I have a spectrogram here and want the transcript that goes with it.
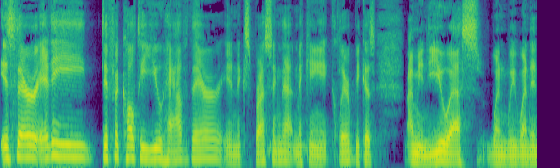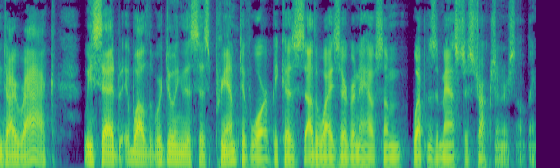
Is there any difficulty you have there in expressing that, making it clear? Because, I mean, the U.S., when we went into Iraq, we said, well, we're doing this as preemptive war because otherwise they're going to have some weapons of mass destruction or something.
